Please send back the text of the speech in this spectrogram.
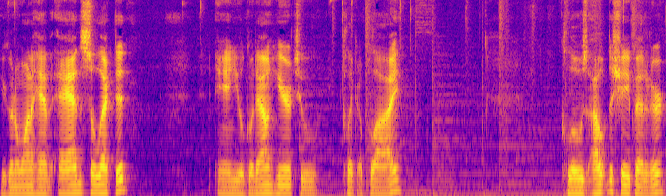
You're going to want to have add selected and you'll go down here to click apply. Close out the shape editor.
